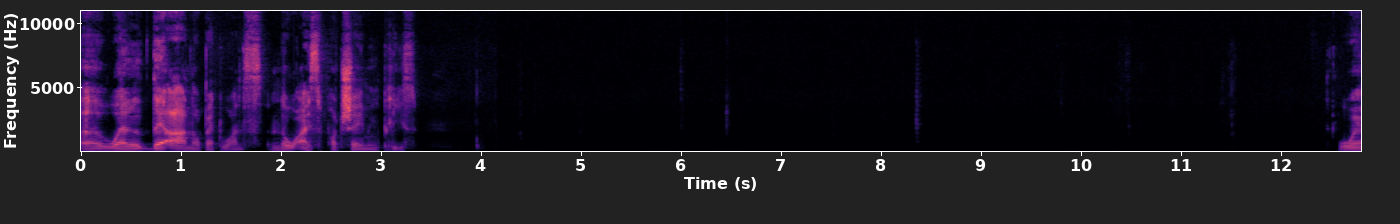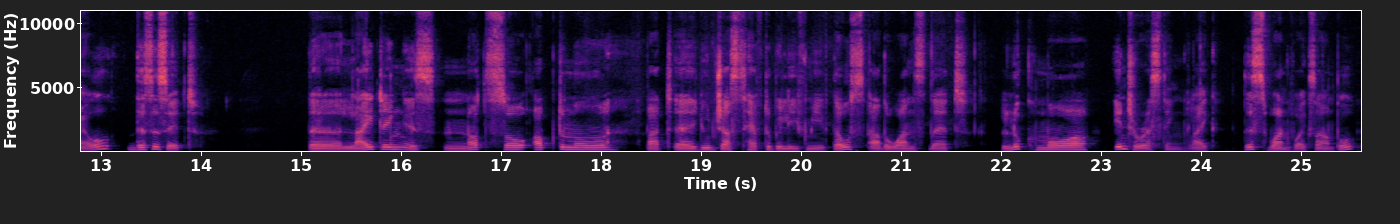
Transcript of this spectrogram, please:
uh, well, there are no bad ones. No isopod shaming, please. Well, this is it. The lighting is not so optimal, but uh, you just have to believe me. Those are the ones that look more interesting, like this one, for example.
